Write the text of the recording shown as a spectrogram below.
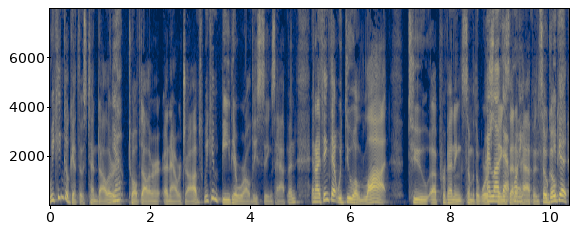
We can go get those ten dollar Yeah. and twelve dollar an hour jobs. We can be there where all these things happen. And I think that would do a lot to uh, preventing some of the worst things that that, have happened. So go get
